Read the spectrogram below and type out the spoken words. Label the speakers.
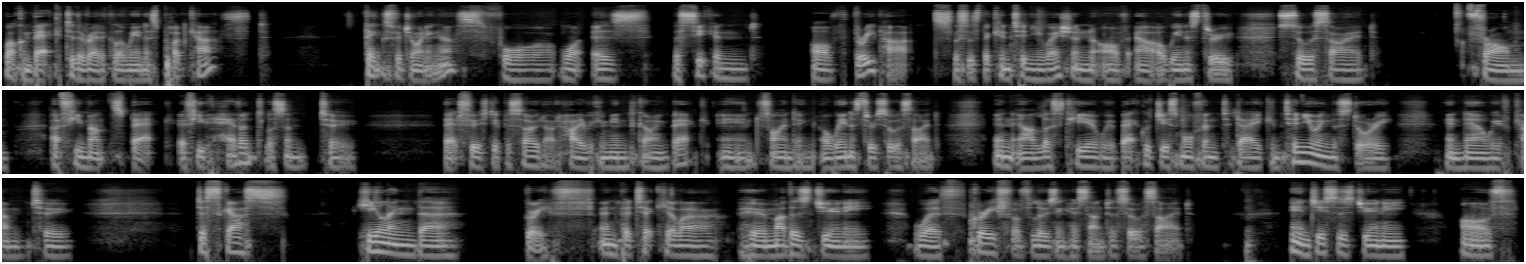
Speaker 1: Welcome back to the Radical Awareness Podcast. Thanks for joining us for what is the second of three parts. This is the continuation of our awareness through suicide from a few months back. If you haven't listened to that first episode, I'd highly recommend going back and finding awareness through suicide in our list here. We're back with Jess Morfin today, continuing the story and now we've come to discuss healing the grief, in particular, her mother's journey with grief of losing her son to suicide, and Jess's journey of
